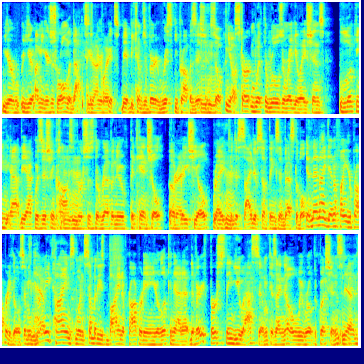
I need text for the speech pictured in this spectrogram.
You're, you're, I mean, you're just rolling the dice. Exactly. Mm-hmm. It's, it becomes a very risky proposition. So, you know, starting with the rules and regulations, looking at the acquisition cost versus the revenue potential uh, Mm-hmm. Right. Mm-hmm. ratio, right, to decide if something's investable, and then identifying your property goals. I mean, how Yep. many times when somebody's buying a property and you're looking at it, the very first thing you ask them, because I know we wrote the questions, Yeah.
